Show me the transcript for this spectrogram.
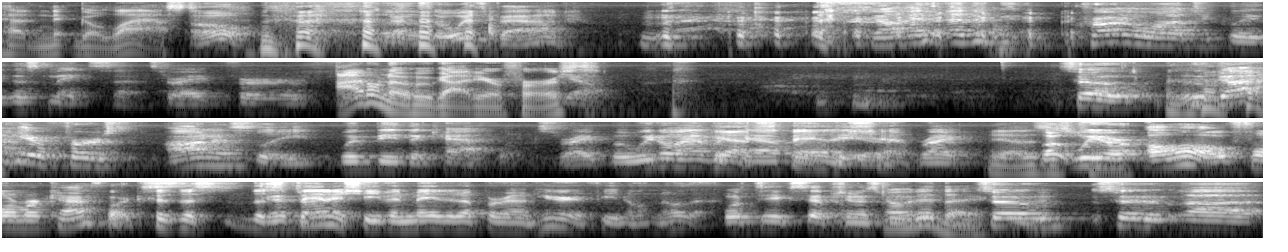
Had Nick go last. Oh, that's always bad. Now, I, I think chronologically this makes sense, right? For I don't know who got here first. Yeah. So, who got here first, honestly, would be the Catholics, right? But we don't have a Yeah, Catholic Spanish, here, yeah. right? Yeah, this But is we true. are all former Catholics, Because the, the That's Spanish even made it up around here if you don't know that. with the exception of Oh, did they? So, so uh,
